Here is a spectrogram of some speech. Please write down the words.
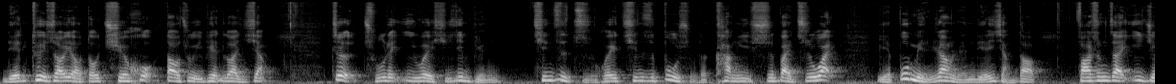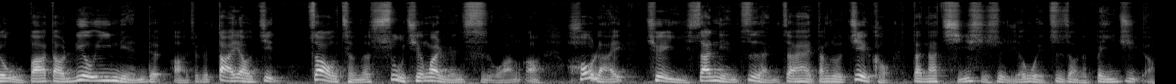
连退烧药都缺货，到处一片乱象。这除了意味习近平亲自指挥、亲自部署的抗疫失败之外，也不免让人联想到发生在一九五八到六一年的啊这个大跃进。造成了数千万人死亡啊！后来却以三年自然灾害当作借口，但它其实是人为制造的悲剧啊！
